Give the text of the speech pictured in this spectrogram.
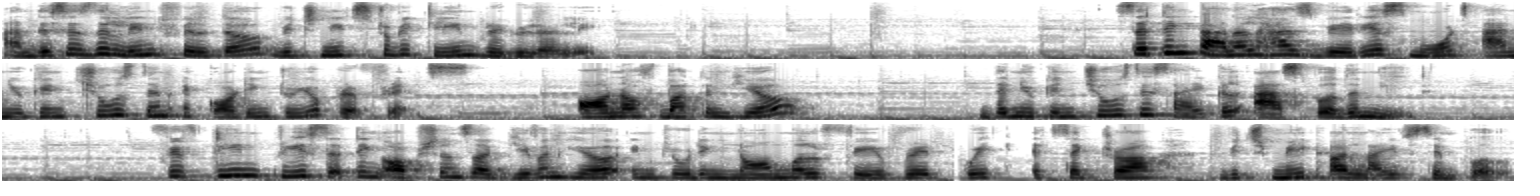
And this is the lint filter which needs to be cleaned regularly. Setting panel has various modes and you can choose them according to your preference. On off button here then you can choose the cycle as per the need. 15 pre-setting options are given here including normal, favorite, quick, etc. which make our life simple.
